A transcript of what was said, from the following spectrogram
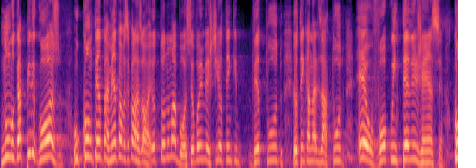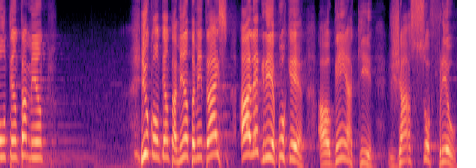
num lugar perigoso. O contentamento para você falar assim: ó, eu estou numa boa, se eu vou investir, eu tenho que ver tudo, eu tenho que analisar tudo, eu vou com inteligência. Contentamento. E o contentamento também traz alegria, por quê? Alguém aqui já sofreu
